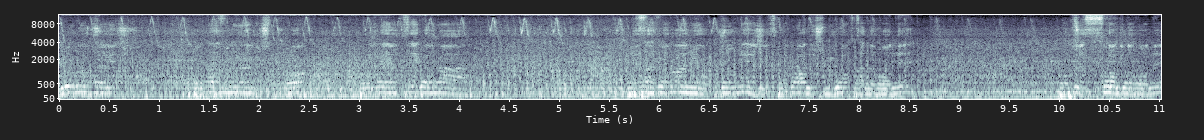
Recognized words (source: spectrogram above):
drugą część pokazu dynamicznego polegającego na wysadzowaniu żołnierzy z pokładu śmigłowca do wody poprzez skok do wody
